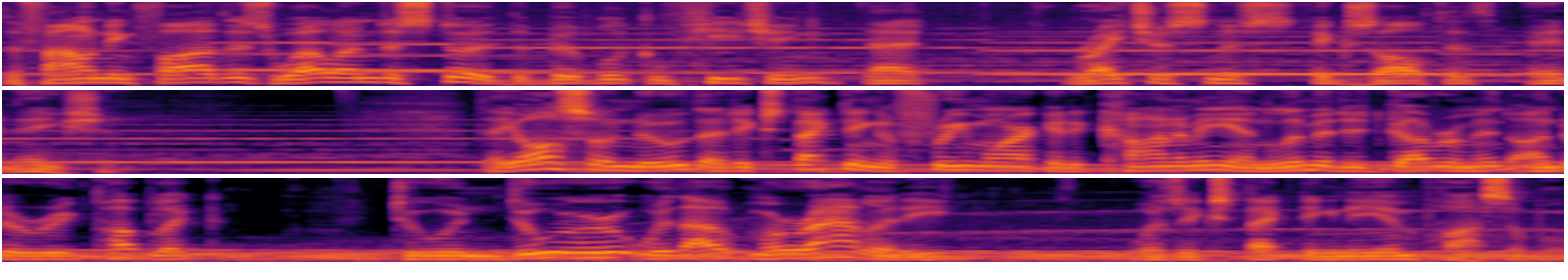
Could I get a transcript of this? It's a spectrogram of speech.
The Founding Fathers well understood the biblical teaching that righteousness exalteth a nation. They also knew that expecting a free market economy and limited government under a republic to endure without morality was expecting the impossible.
